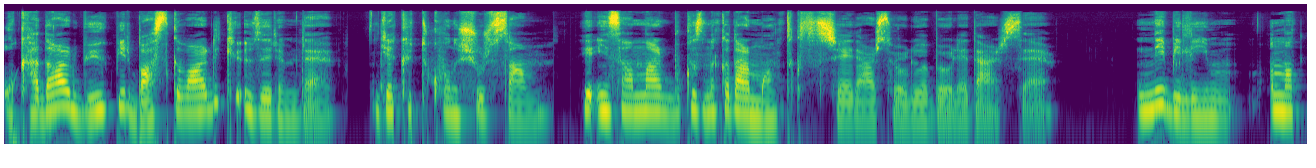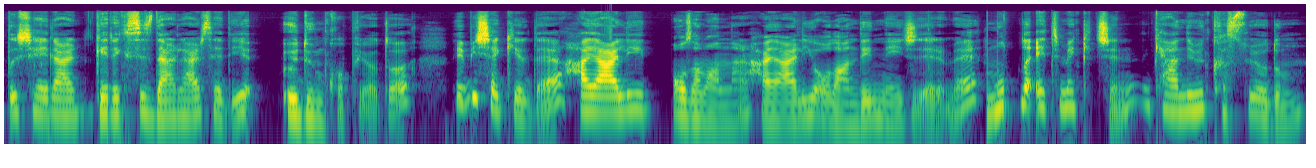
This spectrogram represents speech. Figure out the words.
o kadar büyük bir baskı vardı ki üzerimde. Ya kötü konuşursam, ya insanlar bu kız ne kadar mantıksız şeyler söylüyor böyle derse. Ne bileyim anlattığı şeyler gereksiz derlerse diye ödüm kopuyordu. Ve bir şekilde hayali o zamanlar hayali olan dinleyicilerimi mutlu etmek için kendimi kasıyordum.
